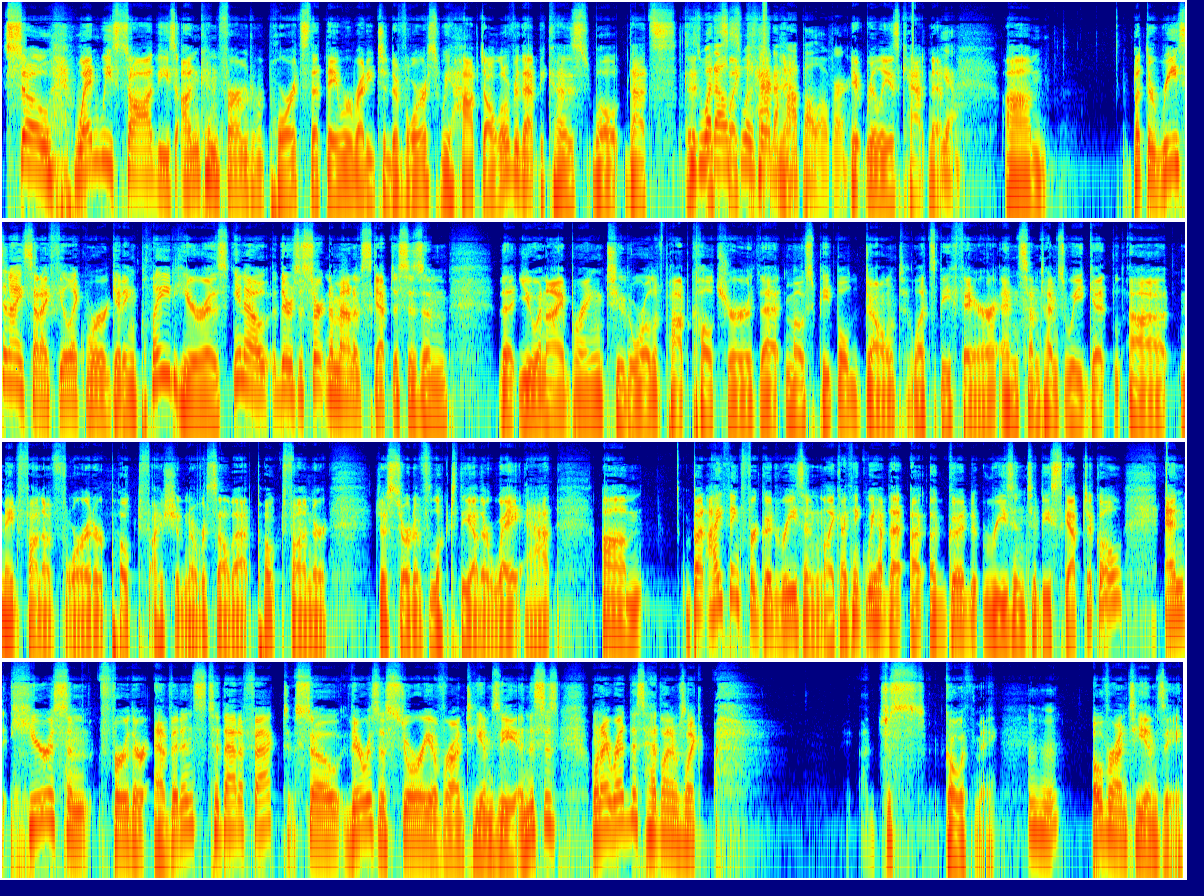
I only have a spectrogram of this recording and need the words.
So when we saw these unconfirmed reports that they were ready to divorce, we hopped all over that because, well, that's Because what else like was there to hop all over? It really is catnip. Yeah. Um, but the reason I said I feel like we're getting played here is, you know, there's a certain amount of skepticism that you and I bring to the world of pop culture that most people don't. Let's be fair, and sometimes we get uh, made fun of for it or poked. I shouldn't oversell that. Poked fun or just sort of looked the other way at. Um, but I think for good reason. Like I think we have that a, a good reason to be skeptical. And here is some further evidence to that effect. So there was a story over on TMZ, and this is when I read this headline, I was like, just go with me. Over on TMZ,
